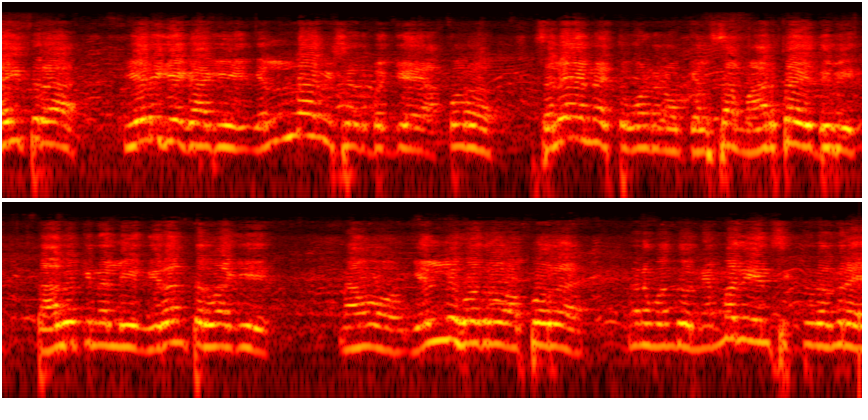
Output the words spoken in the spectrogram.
ರೈತರ ಏಳಿಗೆಗಾಗಿ ಎಲ್ಲಾ ವಿಷಯದ ಬಗ್ಗೆ ಅಪ್ಪರ ಸಲಹೆಯನ್ನ ತಗೊಂಡು ನಾವು ಕೆಲಸ ಮಾಡ್ತಾ ಇದ್ದೀವಿ. ತಾಲೂಕಿನಲ್ಲಿ ನಿರಂತರವಾಗಿ ನಾವು ಎಲ್ಲಿ ಹೋದ್ರು ಅಪ್ಪವ್ರ ನನಗೊಂದು ನೆಮ್ಮದಿ ಏನು ಸಿಗ್ತದೆ ಅಂದ್ರೆ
